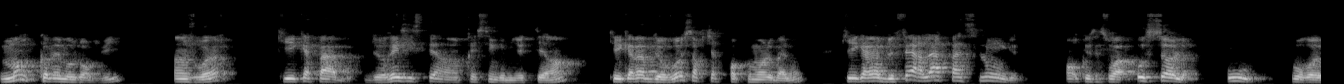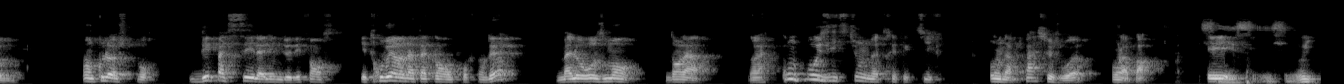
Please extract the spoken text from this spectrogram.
manque quand même aujourd'hui un joueur qui est capable de résister à un pressing au milieu de terrain, qui est capable de ressortir proprement le ballon, qui est capable de faire la passe longue, que ce soit au sol ou pour euh, en cloche pour dépasser la ligne de défense et trouver un attaquant en profondeur. Malheureusement, dans la dans la composition de notre effectif, on n'a pas ce joueur, on l'a pas. Et- c'est- oui,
